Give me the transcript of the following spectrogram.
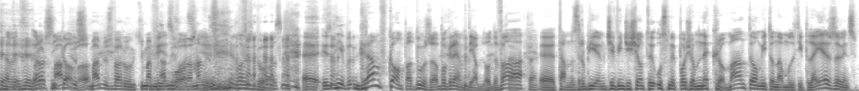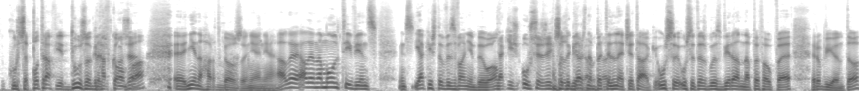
e, nawet Mam rocznikowo. już, mam już warunki, mam już Więc głos. właśnie, mam już głos. Nie, gram w kompa dużo, bo grałem w Diablo 2, Tak, tak. e, tam zrobiłem 98 poziom nekromantą i to na multiplayerze, więc kurczę, potrafię dużo grać w Hardkorze? kompa. E, Nie na hardkorze, nie, nie, ale, ale na multi, więc, więc jakieś to wyzwanie było. Jakieś uszy, żeś Żeby grać na pozbierał, tak? Battle.necie, tak. Uszy, uszy też były zbierane na PvP, robiłem to.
